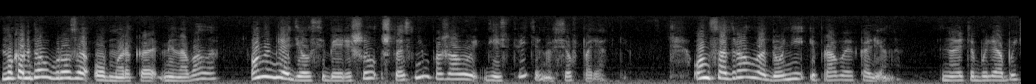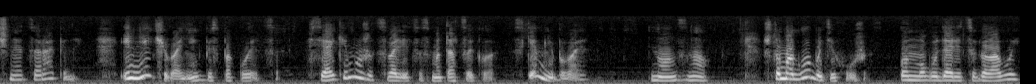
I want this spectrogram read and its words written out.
Но когда угроза обморока миновала, он оглядел себя и решил, что с ним, пожалуй, действительно все в порядке. Он содрал ладони и правое колено. Но это были обычные царапины, и нечего о них беспокоиться. Всякий может свалиться с мотоцикла, с кем не бывает. Но он знал, что могло быть и хуже. Он мог удариться головой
